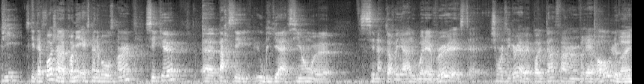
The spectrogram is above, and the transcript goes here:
Puis ce qui était poche dans le premier Expendables 1 c'est que euh, par ses obligations euh, sénatoriales ou whatever c'était- Schwarzenegger n'avait pas le temps de faire un vrai rôle. Ouais.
